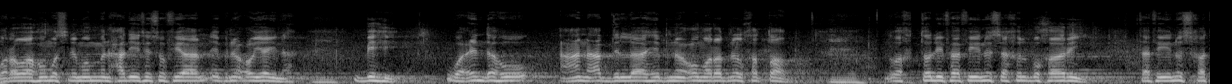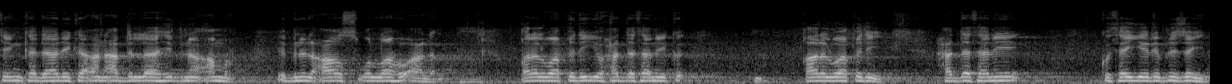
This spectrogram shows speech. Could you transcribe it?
ورواه مسلم من حديث سفيان بن عيينة به. وعنده عن عبد الله بن عمر بن الخطاب. واختلف في نسخ البخاري. ففي نسخة كذلك عن عبد الله بن عمرو بن العاص والله أعلم. قال الواقدي حدثني ك... قال الواقدي حدثني كثير بن زيد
